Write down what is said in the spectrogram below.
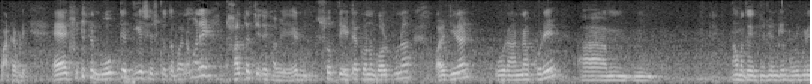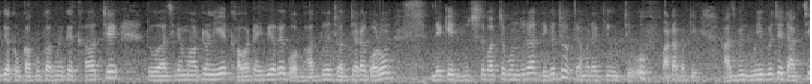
ফাটাফাটি এক লোককে দিয়ে শেষ করতে পারে না। মানে থালটা চেটে খাবে। সত্যি এটা কোনো গল্প না অরিজিনাল ও রান্না করে আমাদের দুজনকে বুড়ো বুড়িকে কাকু কাকু, কাকুমাকে খাওয়াচ্ছে। তো আজকে মটন নিয়ে খাওয়াটা হেভি হবে। ভাতগুলো ঝরঝরা গরম। দেখে বুঝতে পারছ বন্ধুরা? দেখেছ? ক্যামেরা কি উঠছে? উফ, ফাটাফাটি। হাজব্যান্ড ঘুমিয়ে পড়েছে, ডাকছি।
